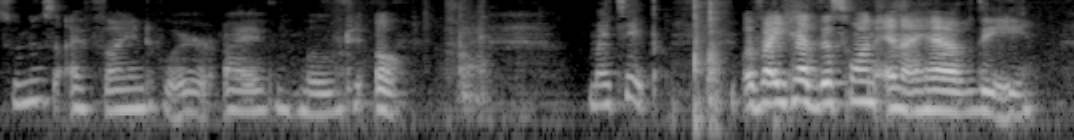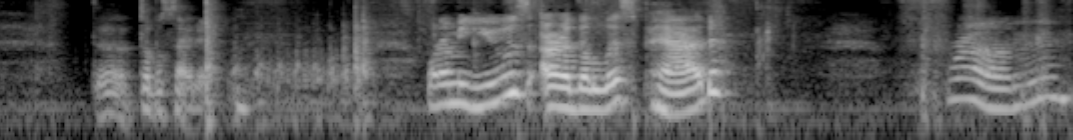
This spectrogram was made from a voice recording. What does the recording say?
As soon as I find where I moved... Oh, my tape. If I had this one and I have the double-sided. What I'm going to use are the list pad from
